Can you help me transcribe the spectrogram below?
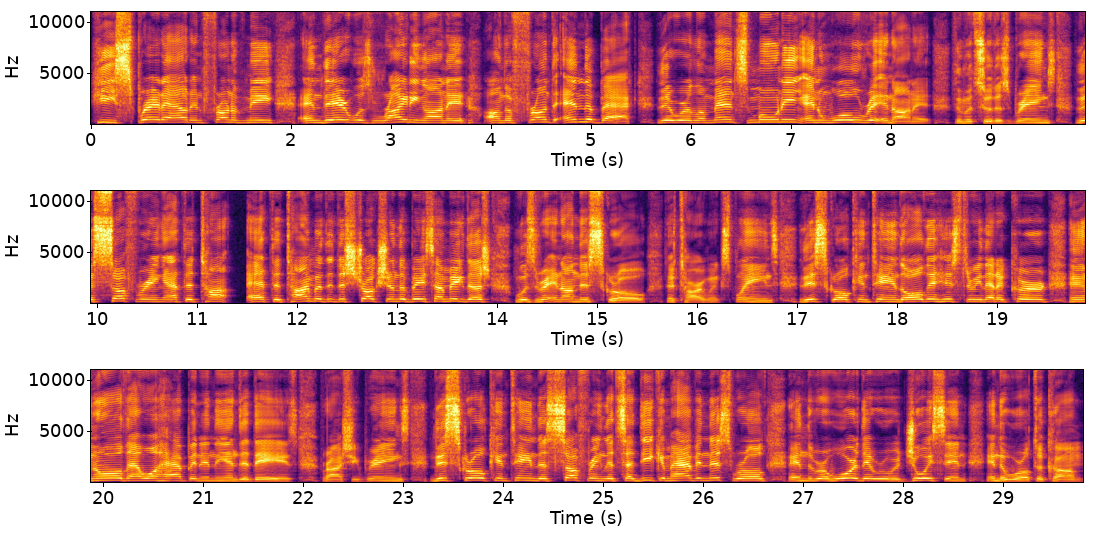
He spread out in front of me, and there was writing on it on the front and the back. There were laments, moaning, and woe written on it. The Mitzudas brings the suffering at the time at the time of the destruction of the Beis Hamikdash was written on this scroll. The Targum explains this scroll contained all the history that occurred and all that will happen in the end of days. Rashi brings this scroll contained the suffering that tzaddikim have in this world and the reward they will rejoice in in the world to come,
